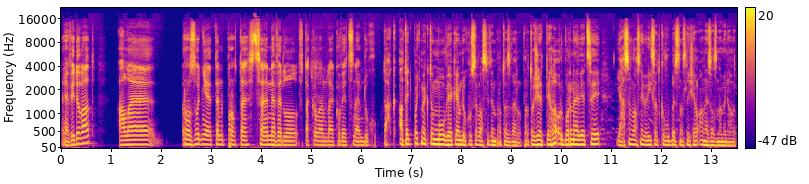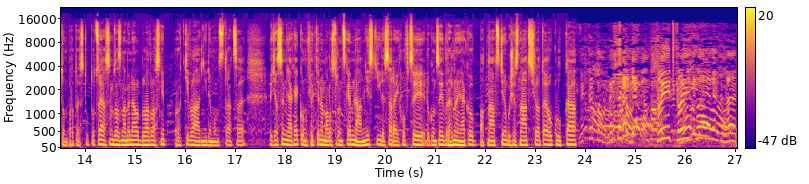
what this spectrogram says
revidovat, ale rozhodně ten protest se nevedl v takovémhle jako věcném duchu. Tak a teď pojďme k tomu, v jakém duchu se vlastně ten protest vedl. Protože tyhle odborné věci já jsem vlastně ve výsledku vůbec neslyšel a nezaznamenal na tom protestu. To, co já jsem zaznamenal, byla vlastně protivládní demonstrace. Viděl jsem nějaké konflikty na Malostranském náměstí, kde se rajchlovci dokonce i vrhli nějakého 15 nebo 16 letého kluka. Nechte to, nechte to. Klid, klid. Ne,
